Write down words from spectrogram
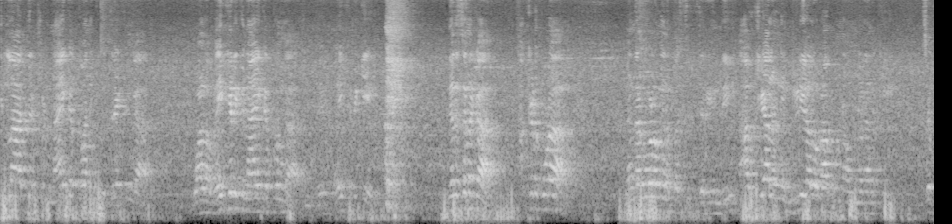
జిల్లా అధ్యక్షుడి నాయకత్వానికి వ్యతిరేకంగా వాళ్ళ వైఖరికి నాయకత్వంగా వైఖరికి నిరసనగా అక్కడ కూడా గందరగోళమైన పరిస్థితి జరిగింది. ఆ విషయాలన్నీ మీడియాలో రాకుండా ఉండడానికి శత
